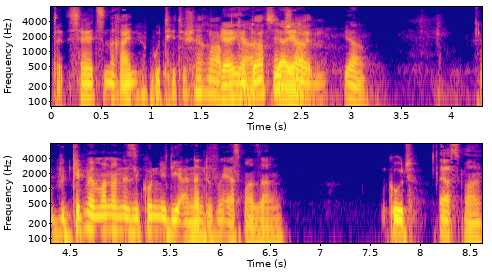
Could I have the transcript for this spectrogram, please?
Das ist ja jetzt ein rein hypothetischer Rahmen. ja, du ja, darfst ja, entscheiden. Ja, ja. Gib mir mal noch eine Sekunde, die anderen dürfen erstmal sagen. Gut. Erstmal.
